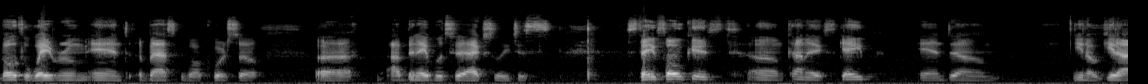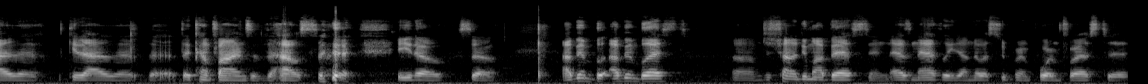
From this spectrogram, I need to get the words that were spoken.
both a weight room and a basketball court. So uh, I've been able to actually just stay focused, um, kind of escape, and um, you know get out of the get out of the, the, the confines of the house. you know, so I've been I've been blessed. Um, just trying to do my best, and as an athlete, I know it's super important for us to,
